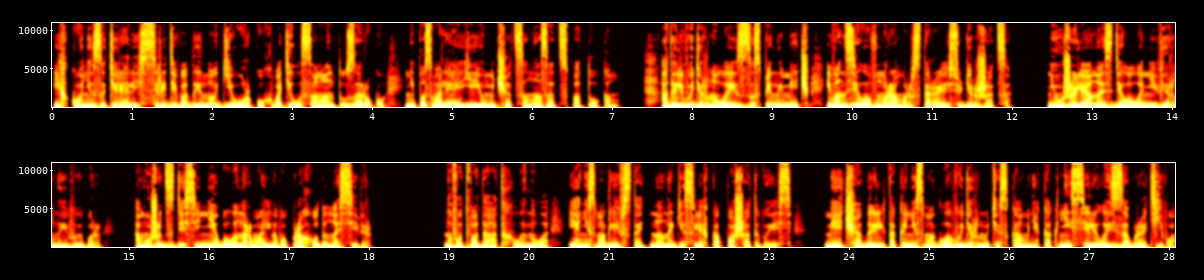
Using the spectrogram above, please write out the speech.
Их кони затерялись среди воды, но Георг ухватил Саманту за руку, не позволяя ей умчаться назад с потоком. Адель выдернула из-за спины меч и вонзила в мрамор, стараясь удержаться. Неужели она сделала неверный выбор? А может, здесь и не было нормального прохода на север? Но вот вода отхлынула, и они смогли встать на ноги, слегка пошатываясь. Меч Адель так и не смогла выдернуть из камня, как не силилась забрать его.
